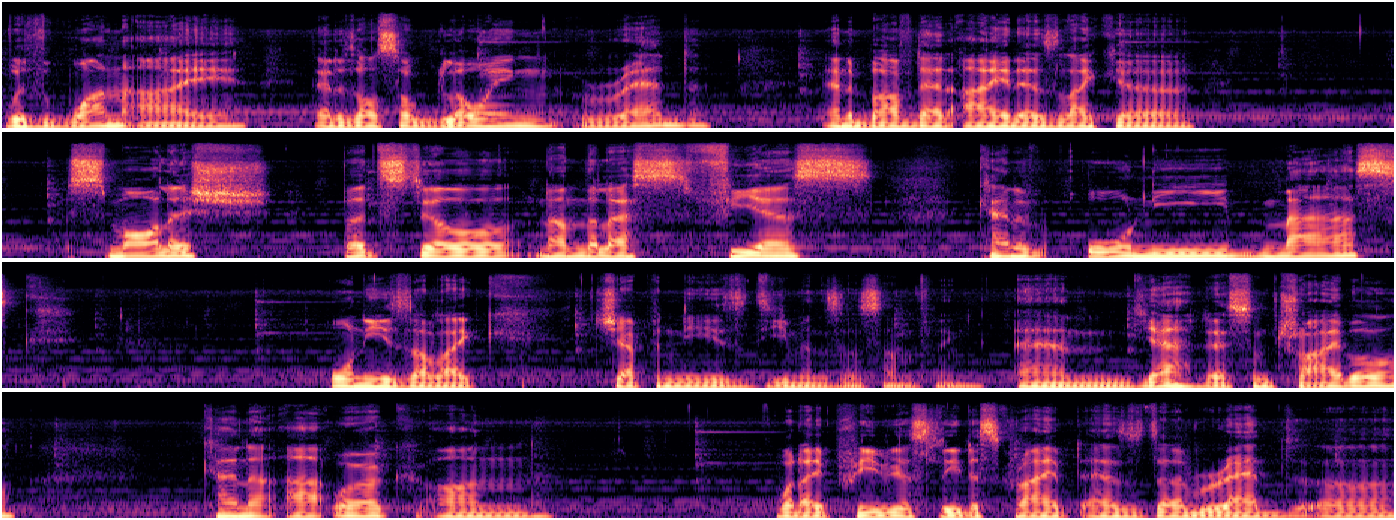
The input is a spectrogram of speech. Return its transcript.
with one eye that is also glowing red, and above that eye there's like a smallish but still nonetheless fierce kind of Oni mask. Onis are like Japanese demons or something. And yeah, there's some tribal kind of artwork on what I previously described as the red uh,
